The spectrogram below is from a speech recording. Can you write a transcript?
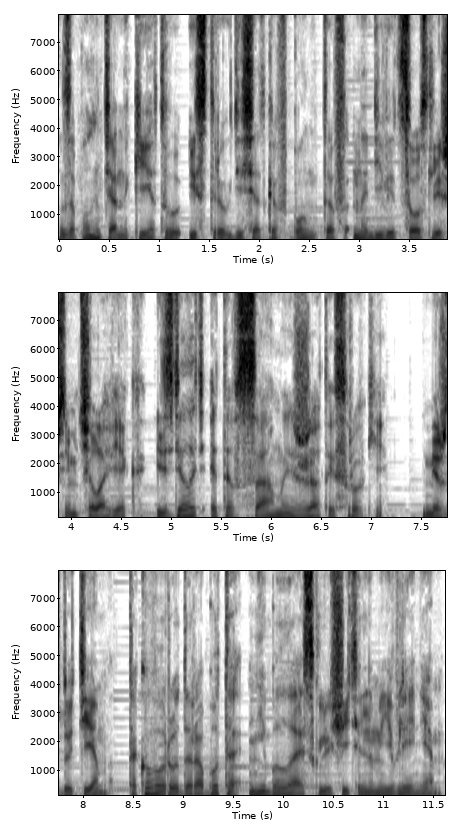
Заполнить анкету из трех десятков пунктов на 900 с лишним человек и сделать это в самые сжатые сроки – между тем, такого рода работа не была исключительным явлением.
